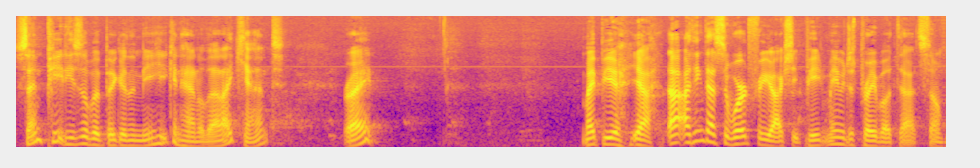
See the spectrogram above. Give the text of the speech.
Send Pete. He's a little bit bigger than me. He can handle that. I can't. Right? Might be a, yeah. I think that's the word for you, actually, Pete. Maybe just pray about that. So,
